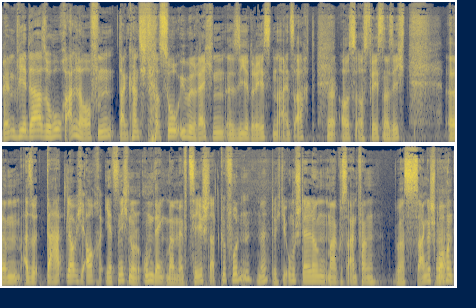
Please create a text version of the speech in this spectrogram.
Wenn wir da so hoch anlaufen, dann kann sich das so übel rächen, siehe Dresden 1-8 aus, aus Dresdner Sicht. Ähm, also da hat, glaube ich, auch jetzt nicht nur ein Umdenken beim FC stattgefunden, ne, durch die Umstellung, Markus Anfang, du hast es angesprochen,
